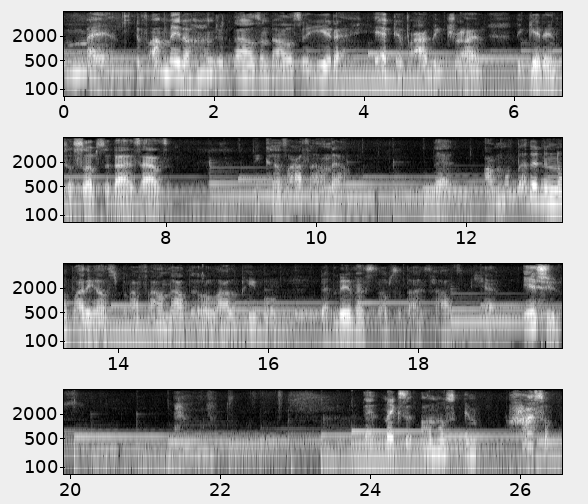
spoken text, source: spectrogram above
Man, if I made $100,000 a year, the heck if I'd be trying to get into subsidized housing. Because I found out that I'm no better than nobody else, but I found out that a lot of people that live in subsidized housing have issues. that makes it almost impossible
